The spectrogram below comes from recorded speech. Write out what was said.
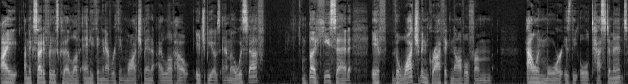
I I'm excited for this because I love anything and everything Watchmen. I love how HBO's mo with stuff. But he said if the Watchmen graphic novel from Alan Moore is the Old Testament,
